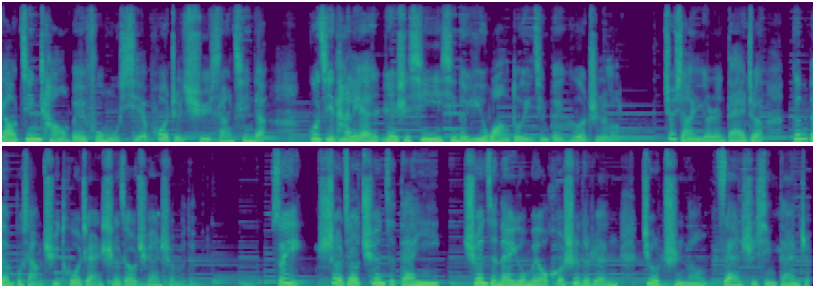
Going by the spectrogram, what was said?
要经常被父母胁迫着去相亲的，估计他连认识新异性的欲望都已经被遏制了，就想一个人待着，根本不想去拓展社交圈什么的。所以，社交圈子单一，圈子内又没有合适的人，就只能暂时性单着。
